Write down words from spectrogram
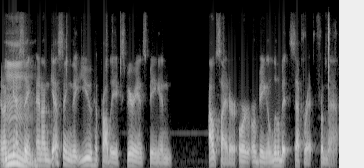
And I'm Mm. guessing, and I'm guessing that you have probably experienced being an outsider or or being a little bit separate from that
